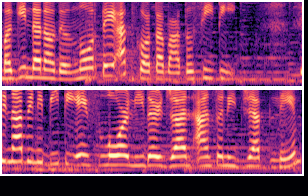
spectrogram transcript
Maguindanao del Norte at Cotabato City. Sinabi ni BTA Floor Leader John Anthony Jet Lim,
